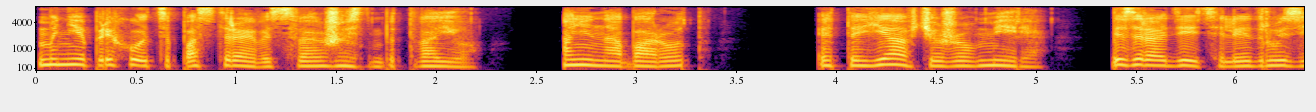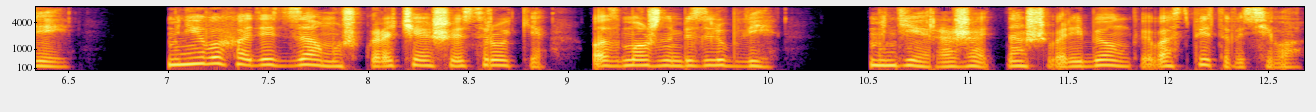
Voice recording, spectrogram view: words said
мне приходится подстраивать свою жизнь под твою, а не наоборот. Это я в чужом мире, без родителей и друзей. Мне выходить замуж в кратчайшие сроки, возможно, без любви. Мне рожать нашего ребенка и воспитывать его.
